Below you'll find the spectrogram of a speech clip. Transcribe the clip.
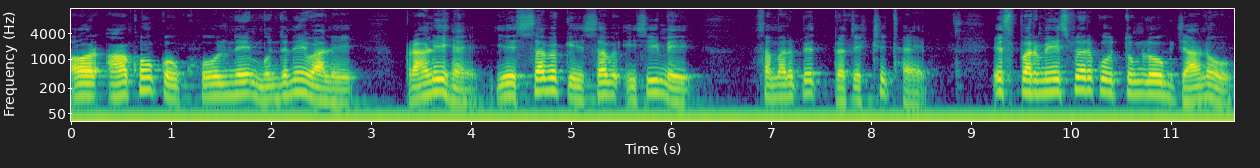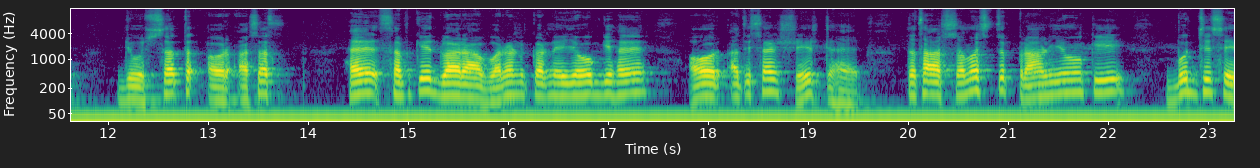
और आँखों को खोलने, मुंदने वाले प्राणी हैं, ये सब के सब इसी में समर्पित, प्रतिष्ठित है। इस परमेश्वर को तुम लोग जानो जो सत और असत है, सबके द्वारा वर्ण करने योग्य है और अतिशय श्रेष्ठ है, तथा समस्त प्राणियों की बुद्धि से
